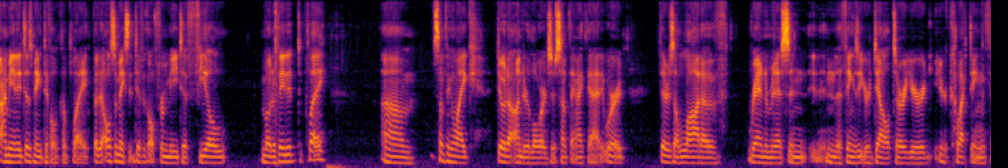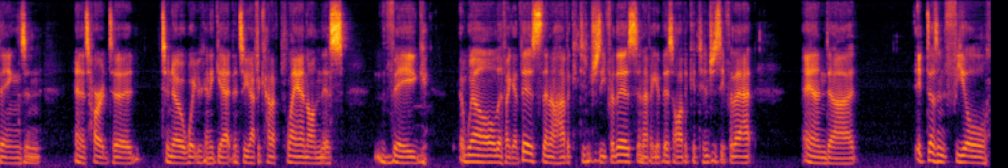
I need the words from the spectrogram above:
I mean, it does make it difficult to play, but it also makes it difficult for me to feel motivated to play. Um, something like Dota Underlords or something like that, where there's a lot of randomness in, in the things that you're dealt or you're you're collecting things and and it's hard to to know what you're going to get. And so you have to kind of plan on this vague, well, if I get this, then I'll have a contingency for this. And if I get this, I'll have a contingency for that. And uh, it doesn't feel,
